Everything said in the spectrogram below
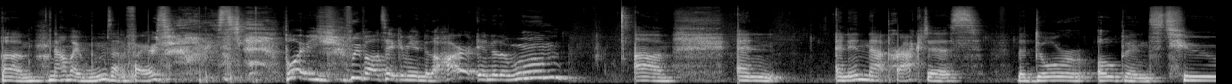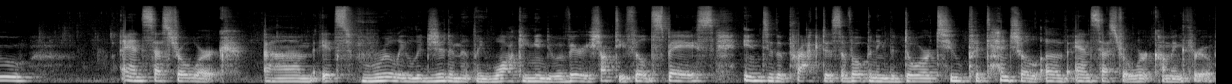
Um, now my womb's on fire. Boy, we've all taken me into the heart, into the womb. Um, and and in that practice, the door opens to ancestral work um, it's really legitimately walking into a very Shakti filled space into the practice of opening the door to potential of ancestral work coming through.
